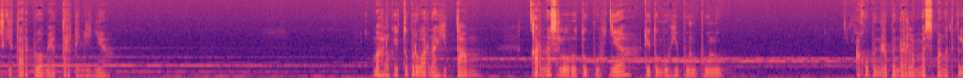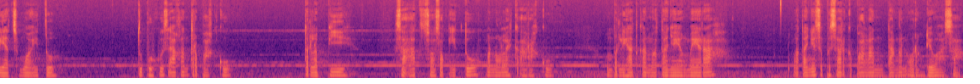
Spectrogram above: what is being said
sekitar 2 meter tingginya. Makhluk itu berwarna hitam karena seluruh tubuhnya ditumbuhi bulu-bulu aku bener-bener lemes banget ngeliat semua itu tubuhku seakan terpaku terlebih saat sosok itu menoleh ke arahku memperlihatkan matanya yang merah matanya sebesar kepalan tangan orang dewasa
